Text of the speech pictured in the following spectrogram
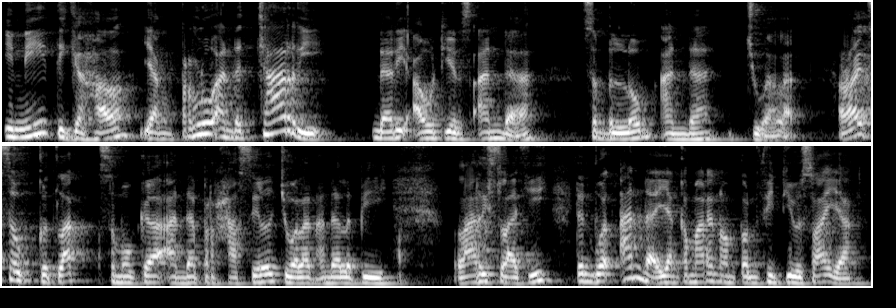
ini tiga hal yang perlu anda cari dari audiens anda sebelum anda jualan. Alright, so good luck. Semoga Anda berhasil, jualan Anda lebih laris lagi. Dan buat Anda yang kemarin nonton video saya,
